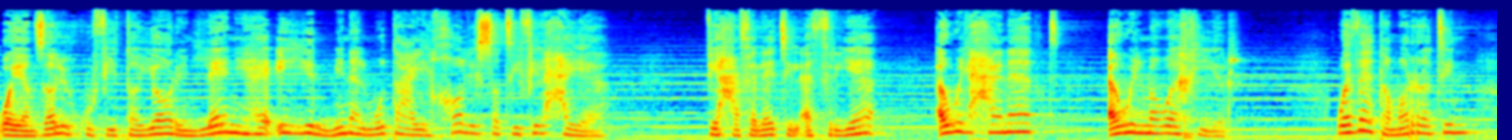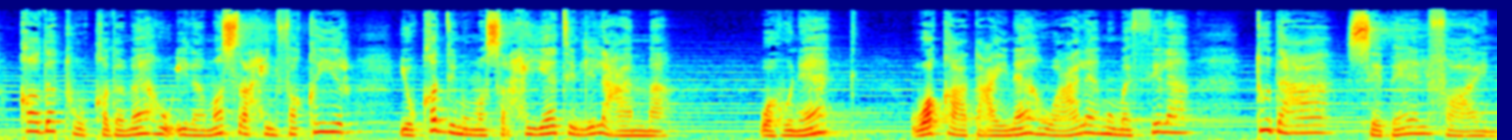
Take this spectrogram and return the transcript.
وينزلق في تيار لا نهائي من المتع الخالصة في الحياة في حفلات الأثرياء أو الحانات أو المواخير. وذات مرة قادته قدماه إلى مسرح فقير يقدم مسرحيات للعامة. وهناك وقعت عيناه على ممثلة تدعى سيبيل فاين.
